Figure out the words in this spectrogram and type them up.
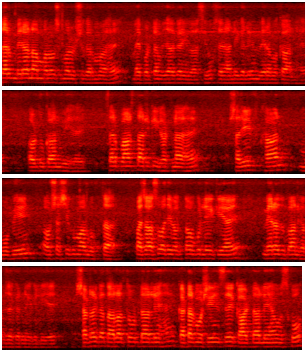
सर, मेरा नाम मनोज कुमार विश्वकर्मा है। मैं पटना बाज़ार का निवासी हूँ। सैनानी गली में मेरा मकान है और दुकान भी है। सर, पाँच तारीख की घटना है। शरीफ खान, मुबीन और शशि कुमार गुप्ता पचासों अधिवक्ताओं को लेके आए मेरा दुकान कब्जा करने के लिए। शटर का ताला तोड़ डाले हैं, कटर मशीन से काट डाले हैं उसको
